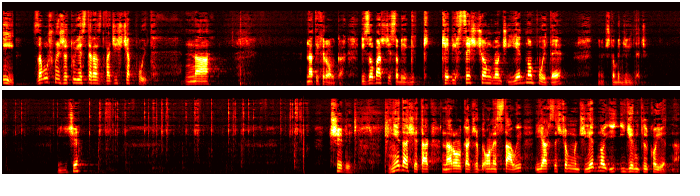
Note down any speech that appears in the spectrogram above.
I załóżmy, że tu jest teraz 20 płyt na, na tych rolkach. I zobaczcie sobie, kiedy chcesz ściągnąć jedną płytę, nie wiem, czy to będzie widać. Widzicie? Czyli nie da się tak na rolkach, żeby one stały i ja chcę ściągnąć jedno i idzie mi tylko jedna.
